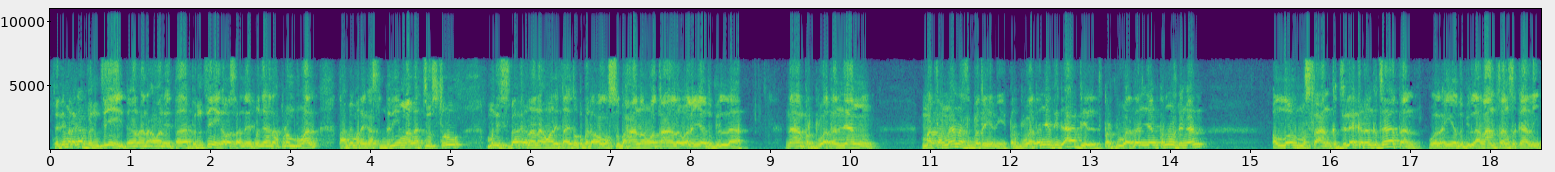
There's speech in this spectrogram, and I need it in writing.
Jadi mereka benci dengan anak wanita, benci kalau seandainya punya anak perempuan, tapi mereka sendiri malah justru menisbahkan anak wanita itu kepada Allah Subhanahu wa taala wal billah. Nah, perbuatan yang macam mana seperti ini? Perbuatan yang tidak adil, perbuatan yang penuh dengan Allah musta'an, kejelekan dan kejahatan. Wal billah lancang sekali.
